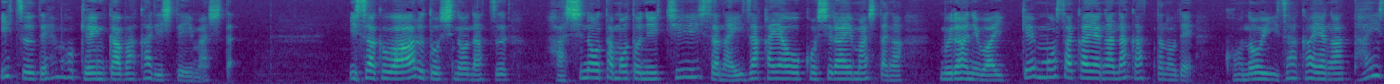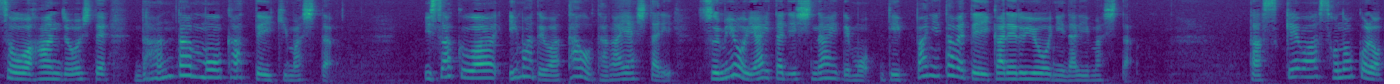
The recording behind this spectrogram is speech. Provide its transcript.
いつでも喧嘩ばかりしていました。イサクはある年の夏橋のたもとに小さな居酒屋をこしらえましたが村には一軒も酒屋がなかったのでこの居酒屋が大層繁盛してだんだん儲かっていきました。伊作は今では田を耕したり炭を焼いたりしないでも立派に食べていかれるようになりました。助けはその頃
